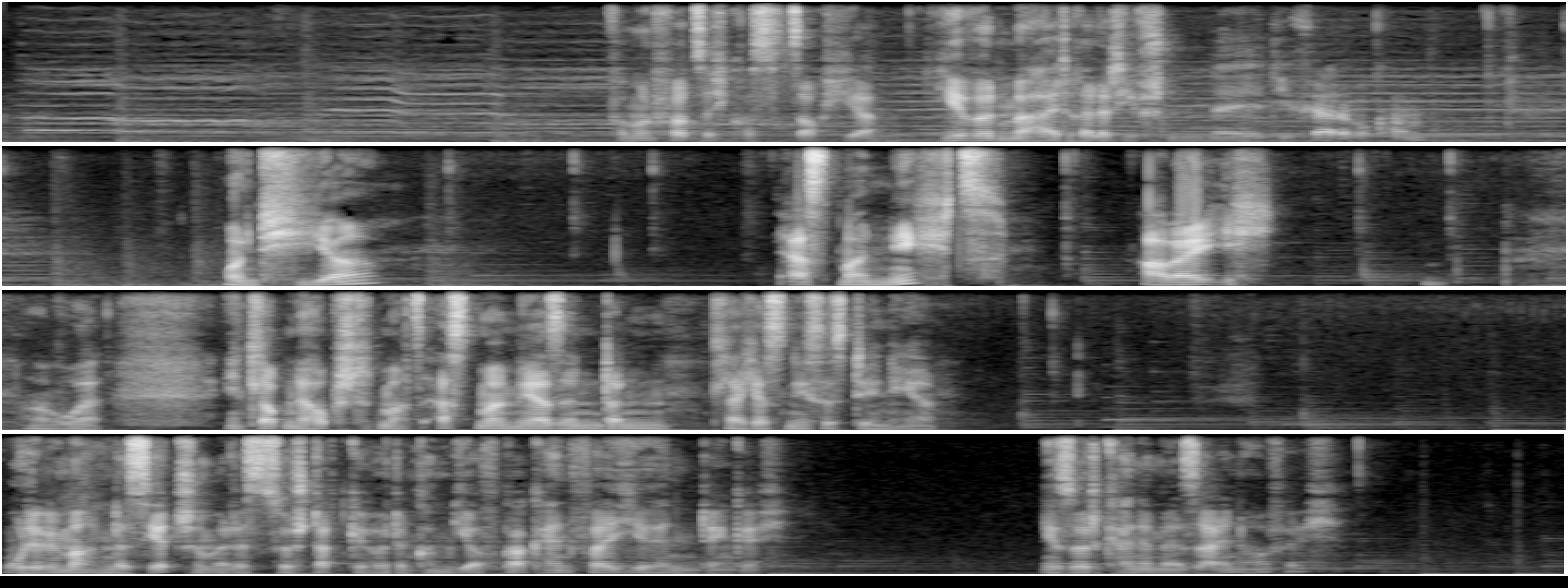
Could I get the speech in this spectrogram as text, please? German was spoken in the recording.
45 kostet es auch hier. Hier würden wir halt relativ schnell die Pferde bekommen. Und hier erstmal nichts. Aber ich... Obwohl, ich glaube, in der Hauptstadt macht es erstmal mehr Sinn, dann gleich als nächstes den hier. Oder wir machen das jetzt schon, weil das zur Stadt gehört. Dann kommen die auf gar keinen Fall hier hin, denke ich. Hier sollte keiner mehr sein, hoffe ich.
